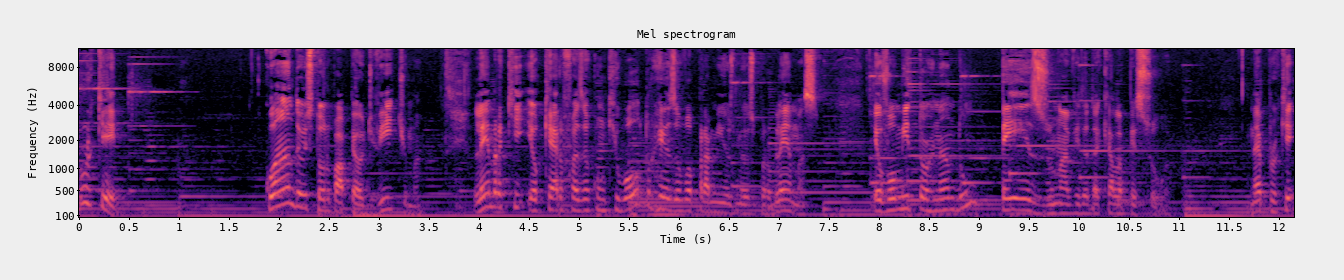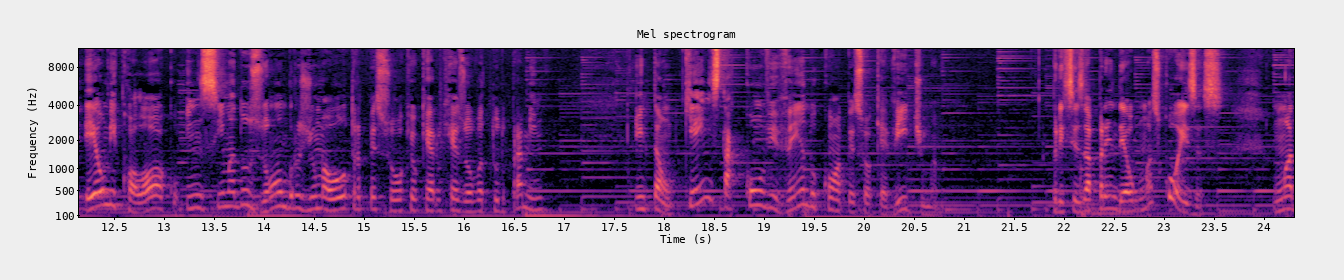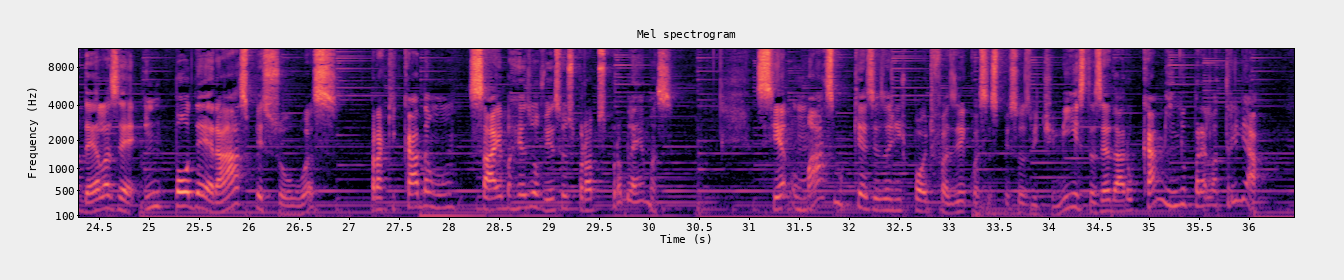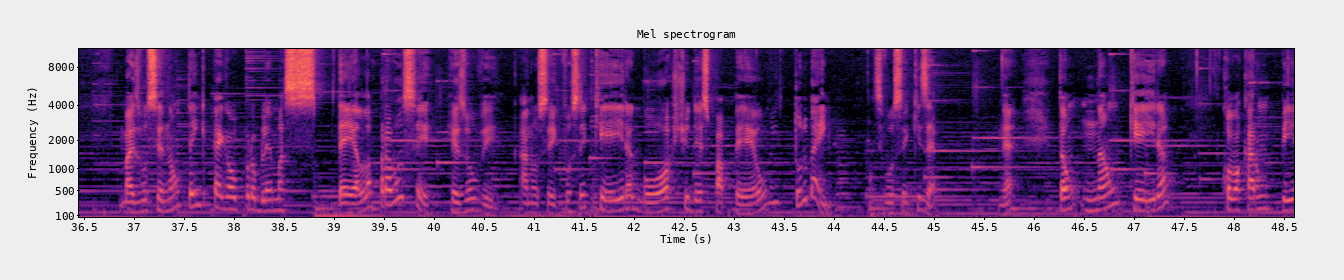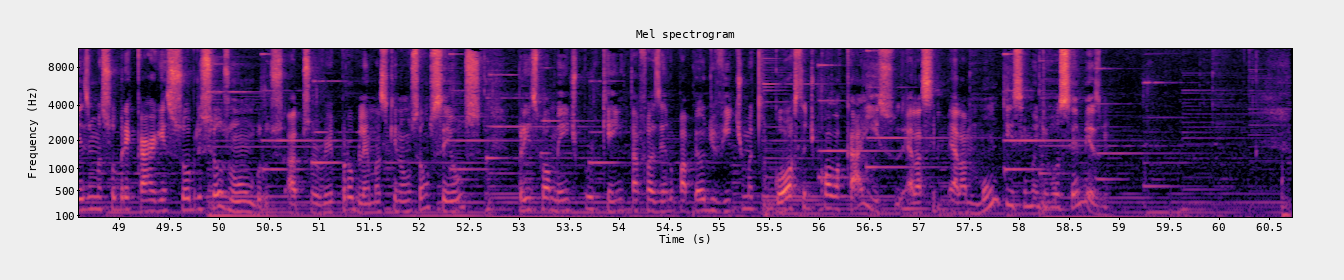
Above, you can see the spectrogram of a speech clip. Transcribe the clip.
Por quê? Quando eu estou no papel de vítima, lembra que eu quero fazer com que o outro resolva para mim os meus problemas? eu vou me tornando um peso na vida daquela pessoa. Né? Porque eu me coloco em cima dos ombros de uma outra pessoa que eu quero que resolva tudo para mim. Então, quem está convivendo com a pessoa que é vítima precisa aprender algumas coisas. Uma delas é empoderar as pessoas para que cada um saiba resolver seus próprios problemas. Se é o máximo que às vezes a gente pode fazer com essas pessoas vitimistas é dar o caminho para ela trilhar mas você não tem que pegar o problema dela para você resolver, a não ser que você queira, goste desse papel e tudo bem, se você quiser, né? Então não queira colocar um peso e uma sobrecarga sobre os seus ombros, absorver problemas que não são seus, principalmente por quem está fazendo o papel de vítima que gosta de colocar isso, ela se, ela monta em cima de você mesmo.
